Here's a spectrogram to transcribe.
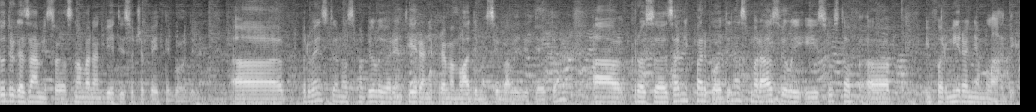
Udruga Zamisli je osnovana 2005. godine. prvenstveno smo bili orijentirani prema mladima s invaliditetom, a kroz zadnjih par godina smo razvili i sustav informiranja mladih.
